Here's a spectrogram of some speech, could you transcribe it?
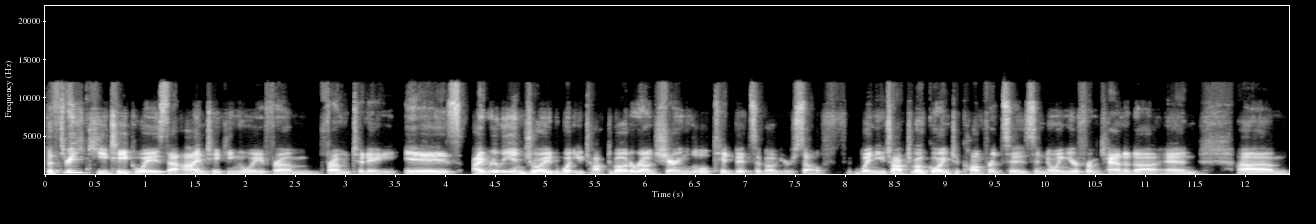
the three key takeaways that i'm taking away from from today is i really enjoyed what you talked about around sharing little tidbits about yourself. When you talked about going to conferences and knowing you're from canada and um,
